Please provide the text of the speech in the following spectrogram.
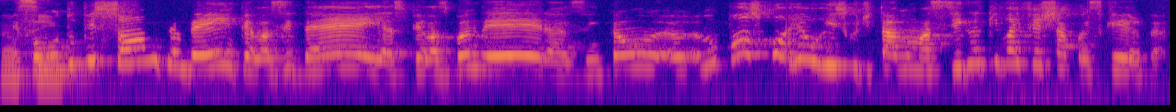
é como do PSOL também, pelas ideias, pelas bandeiras. Então, eu não posso correr o risco de estar numa sigla que vai fechar com a esquerda.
